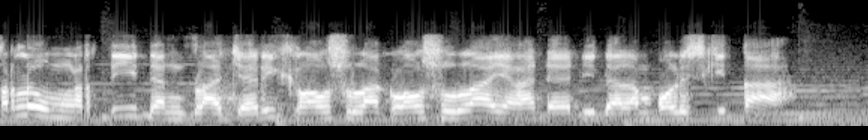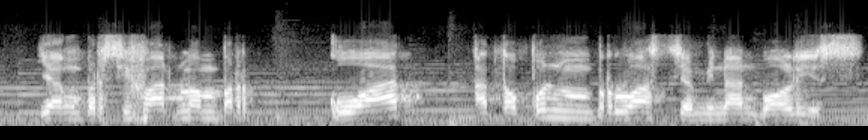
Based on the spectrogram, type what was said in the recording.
perlu mengerti dan pelajari klausula-klausula yang ada di dalam polis kita yang bersifat memperkuat ataupun memperluas jaminan polis.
